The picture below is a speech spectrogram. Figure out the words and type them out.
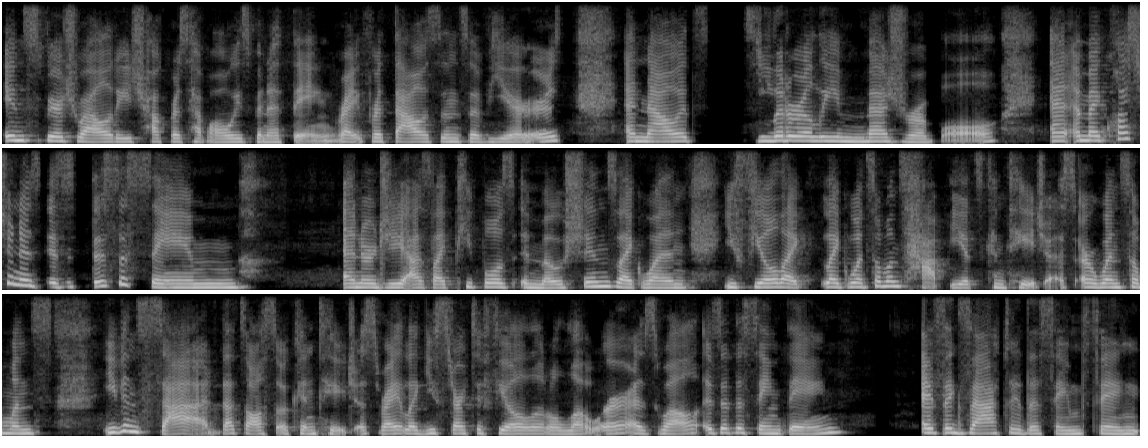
in spirituality, chakras have always been a thing, right? For thousands of years. And now it's, it's literally measurable. And, and my question is, is this the same energy as like people's emotions like when you feel like like when someone's happy it's contagious or when someone's even sad that's also contagious right like you start to feel a little lower as well is it the same thing it's exactly the same thing.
